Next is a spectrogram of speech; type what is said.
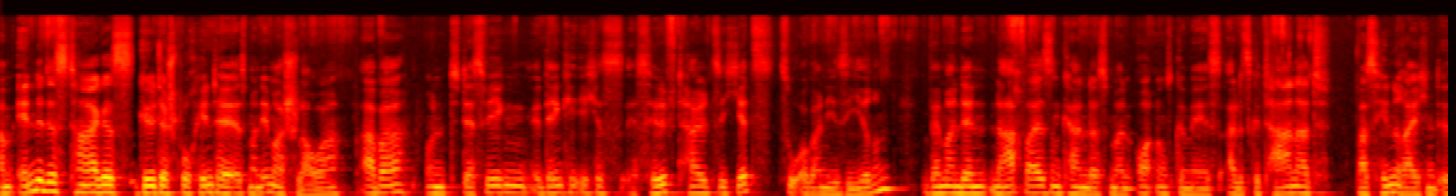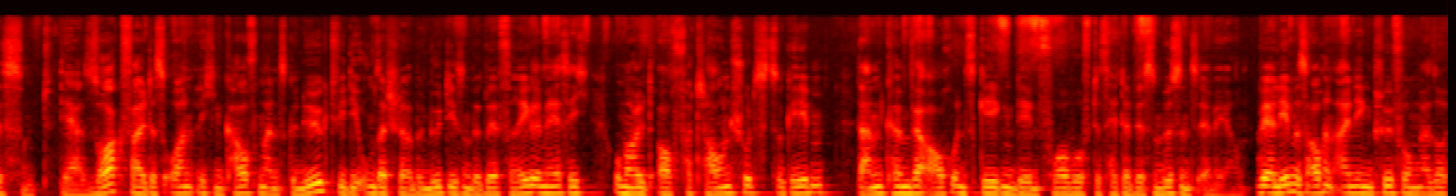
Am Ende des Tages gilt der Spruch, hinterher ist man immer schlauer. Aber, und deswegen denke ich, es, es hilft halt, sich jetzt zu organisieren. Wenn man denn nachweisen kann, dass man ordnungsgemäß alles getan hat, was hinreichend ist und der Sorgfalt des ordentlichen Kaufmanns genügt, wie die Umsatzsteuer bemüht diesen Begriff regelmäßig, um halt auch Vertrauensschutz zu geben, dann können wir auch uns gegen den Vorwurf des hätte wissen müssens erwehren. Wir erleben es auch in einigen Prüfungen. Also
